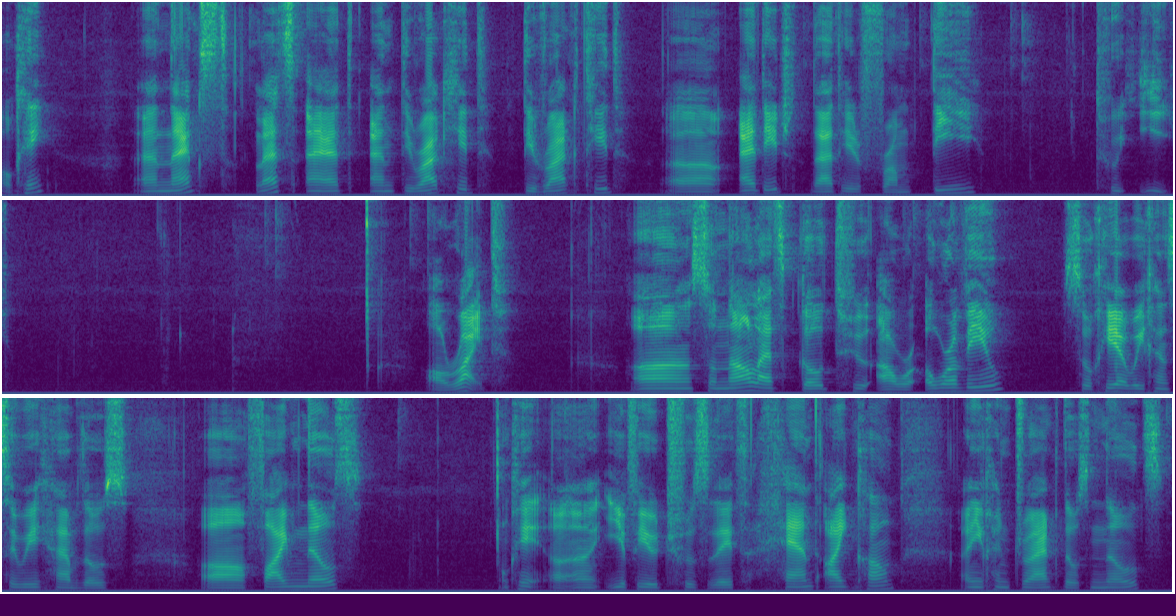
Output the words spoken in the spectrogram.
Okay, and next let's add an directed directed uh, edge that is from D to E. All right. Uh, so now let's go to our overview. So here we can see we have those uh, five nodes. Okay, uh, if you choose this hand icon, and you can drag those nodes.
